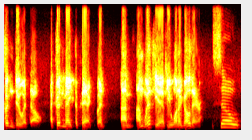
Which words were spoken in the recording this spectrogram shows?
couldn't do it though. I couldn't make the pick, but I'm I'm with you if you want to go there. So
